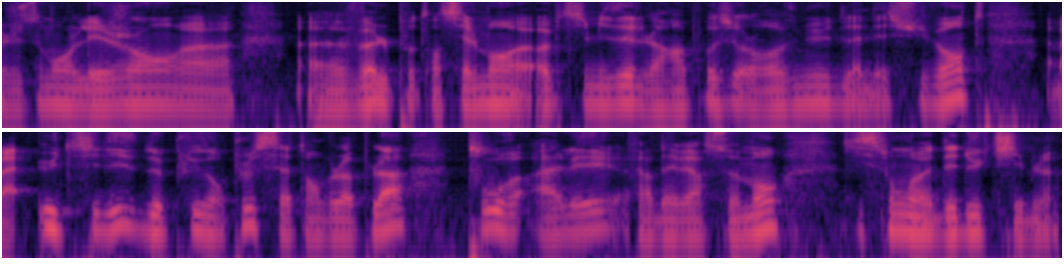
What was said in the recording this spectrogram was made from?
justement les gens veulent potentiellement optimiser leur impôt sur le revenu de l'année suivante bah, utilisent de plus en plus cette enveloppe là pour aller faire des versements qui sont déductibles.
